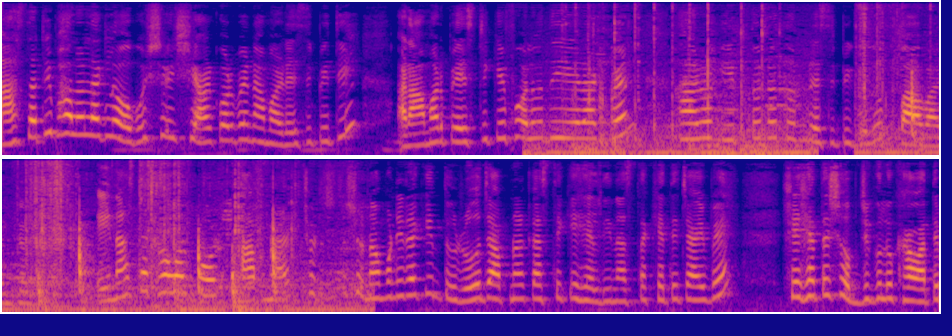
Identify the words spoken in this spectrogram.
নাস্তাটি ভালো লাগলে অবশ্যই শেয়ার করবেন আমার রেসিপিটি আর আমার পেজটিকে ফলো দিয়ে রাখবেন। আরও নিত্য নতুন রেসিপিগুলো পাওয়ার জন্য। এই নাস্তা খাওয়ার পর আপনার ছোট ছোট সোনামণিরা কিন্তু রোজ আপনার কাছ থেকে হেলদি নাস্তা খেতে চাইবে। সে সাথে সবজিগুলো খাওয়াতে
